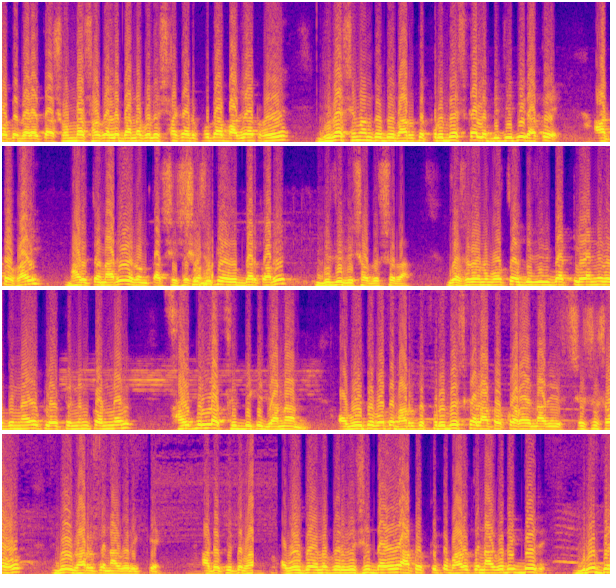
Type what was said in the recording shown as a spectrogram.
পথে বেড়াতে সোমবার সকালে বেনাপোলের শাখার পোতা বাজার হয়ে ঘিরা সীমান্ত দিয়ে ভারতে প্রবেশকালে বিজেপির হাতে আটক হয় ভারতীয় নারী এবং তার শিশু শিশুকে উদ্ধার করে বিজেপি সদস্যরা। যশোর অনুভূত বিজেপি ব্যাটালিয়নের অধিনায়ক লেফটেন্যান্ট কর্নেল সাইফুল্লাহ সিদ্দিকী জানান অবৈধ পথে ভারতে প্রবেশকালে আটক করায় নারী শিশু সহ দুই ভারতীয় নাগরিককে। আটককৃত অবৈধ অনুপ্রবেশের দায়ে আটককৃত ভারতীয় নাগরিকদের বিরুদ্ধে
